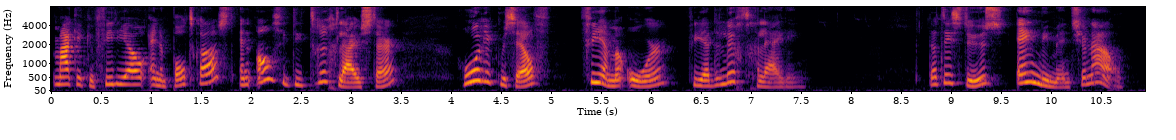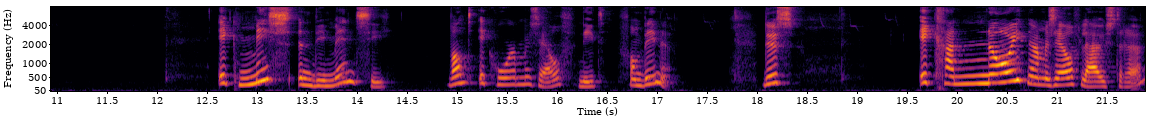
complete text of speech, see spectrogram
maak ik een video en een podcast. En als ik die terugluister, hoor ik mezelf via mijn oor, via de luchtgeleiding. Dat is dus eendimensionaal. Ik mis een dimensie, want ik hoor mezelf niet van binnen. Dus ik ga nooit naar mezelf luisteren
